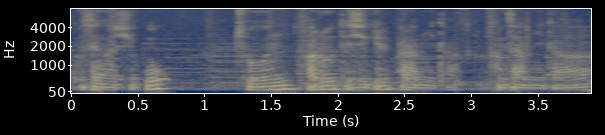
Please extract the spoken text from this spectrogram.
고생하시고 좋은 하루 되시길 바랍니다. 감사합니다.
